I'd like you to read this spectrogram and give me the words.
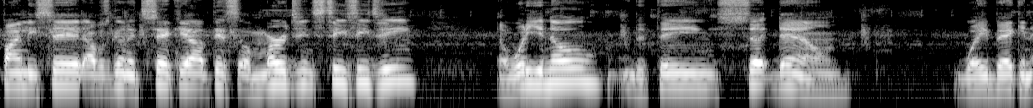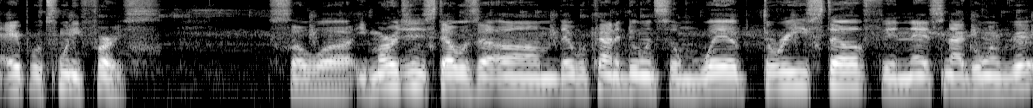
finally said I was gonna check out this Emergents TCG. And what do you know? The thing shut down way back in April 21st. So uh Emergents, that was a um they were kind of doing some Web 3 stuff and that's not going re-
